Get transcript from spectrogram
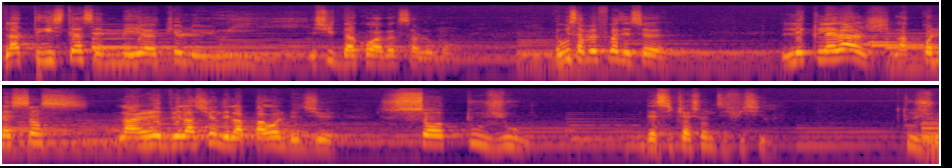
La tristesse est meilleure que le rire. Je suis d'accord avec Salomon. Et vous savez, frères et sœurs, l'éclairage, la connaissance, la révélation de la parole de Dieu sort toujours des situations difficiles. Toujours.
